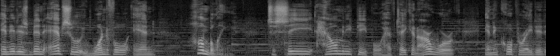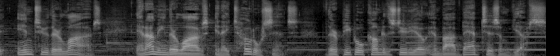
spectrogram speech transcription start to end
And it has been absolutely wonderful and humbling to see how many people have taken our work and incorporated it into their lives. And I mean their lives in a total sense. There are people who come to the studio and buy baptism gifts.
